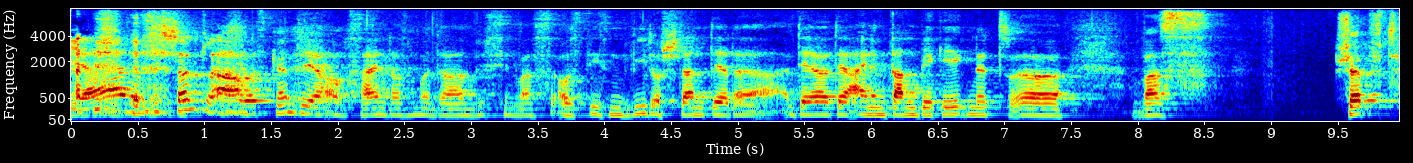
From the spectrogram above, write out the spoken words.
ja, das ist schon klar, aber es könnte ja auch sein, dass man da ein bisschen was aus diesem Widerstand, der, der, der einem dann begegnet, äh, was schöpft.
